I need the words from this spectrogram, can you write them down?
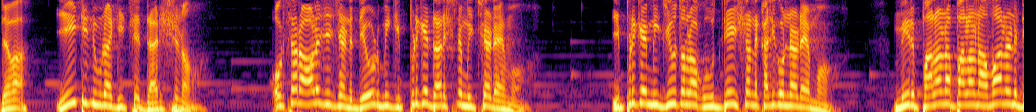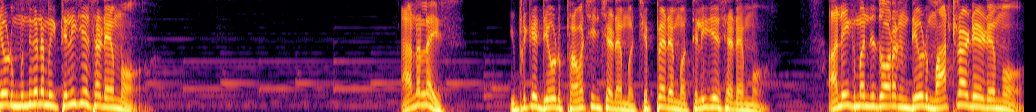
దేవా ఏంటి నువ్వు నాకు ఇచ్చే దర్శనం? ఒకసారి ఆలోచించండి దేవుడు మీకు ఇప్పటికే దర్శనం ఇచ్చాడేమో. ఇప్పటికే మీ జీవితంలో ఒక ఉద్దేశాన్ని కలిగి ఉన్నాడేమో. మీరు పలానా పలానా అవ్వాలని దేవుడు ముందుగానే మీకు తెలియజేశాడేమో. అనలైజ్ ఇప్పటికే దేవుడు ప్రవచించాడేమో చెప్పాడేమో తెలియజేశాడేమో. అనేక మంది ద్వారా దేవుడు మాట్లాడాడేమో.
